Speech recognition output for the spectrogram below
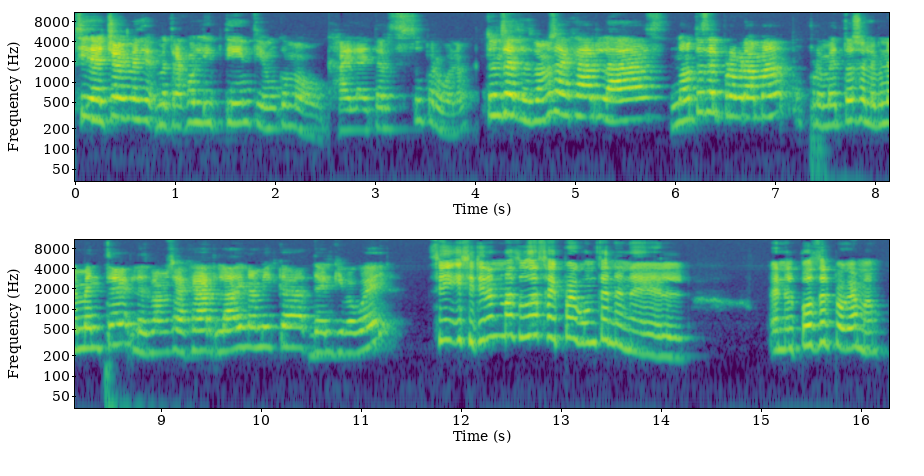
Sí, de hecho, hoy me, me, trajo un lip tint y un como highlighter súper bueno. Entonces, les vamos a dejar las notas del programa. Prometo solemnemente, les vamos a dejar la dinámica del giveaway Sí, y si tienen más dudas, ahí pregunten en el, en el post del programa.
